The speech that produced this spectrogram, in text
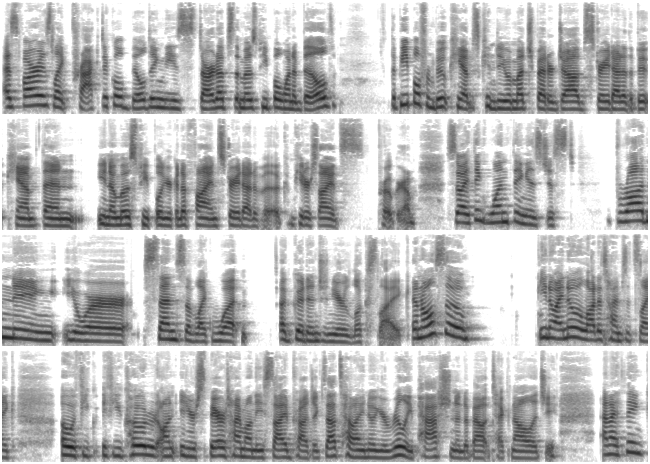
as far as like practical building these startups that most people want to build, the people from boot camps can do a much better job straight out of the boot camp than you know most people you're going to find straight out of a computer science program. So i think one thing is just broadening your sense of like what a good engineer looks like. And also you know i know a lot of times it's like oh if you if you code on in your spare time on these side projects that's how i know you're really passionate about technology. And i think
